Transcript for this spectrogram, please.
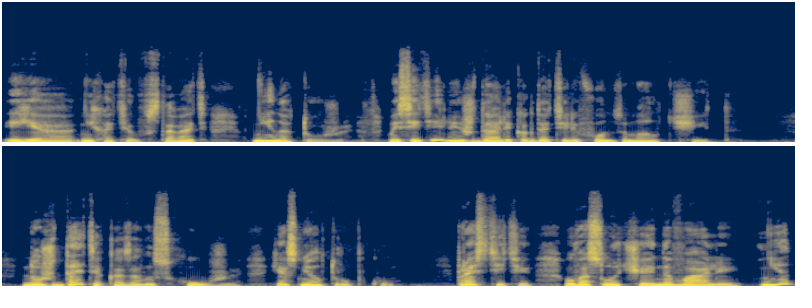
и я не хотел вставать, Нина тоже. Мы сидели и ждали, когда телефон замолчит. Но ждать оказалось хуже. Я снял трубку. «Простите, у вас случайно Вали нет?»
